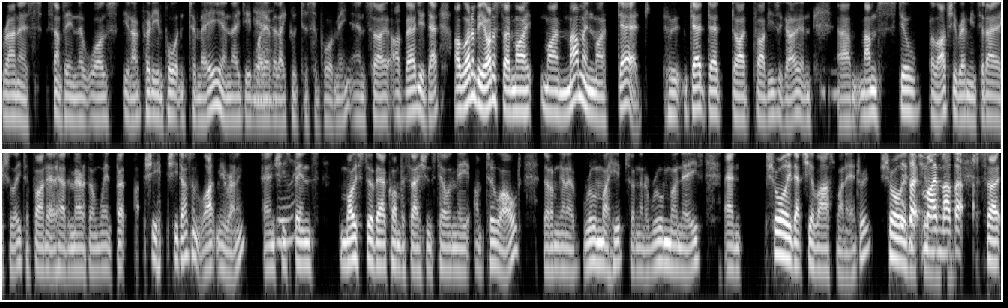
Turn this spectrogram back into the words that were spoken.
run as something that was you know pretty important to me and they did yeah. whatever they could to support me and so i valued that i want to be honest though, my my mum and my dad, who dad dad died five years ago, and mm-hmm. um, mum's still alive. She rang me today actually to find out how the marathon went, but she she doesn't like me running, and she really? spends most of our conversations telling me I'm too old, that I'm going to ruin my hips, I'm going to ruin my knees, and surely that's your last one, Andrew. Surely it's that's like my mother. One. So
